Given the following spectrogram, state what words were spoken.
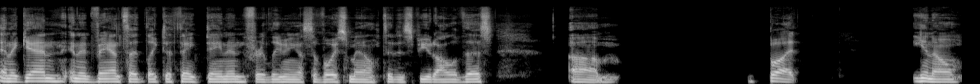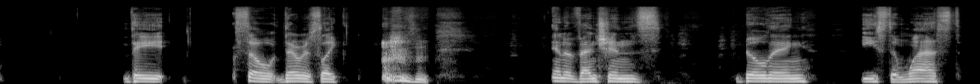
and again, in advance, I'd like to thank Danon for leaving us a voicemail to dispute all of this. Um, but you know, they so there was like Innoventions building east and west,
